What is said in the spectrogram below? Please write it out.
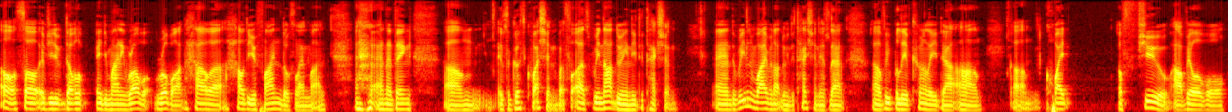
"Oh, so if you develop a demining robot, robot, how uh, how do you find those landmines?" and I think um, it's a good question. But for us, we're not doing any detection, and the reason why we're not doing detection is that uh, we believe currently there are um, quite a few available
